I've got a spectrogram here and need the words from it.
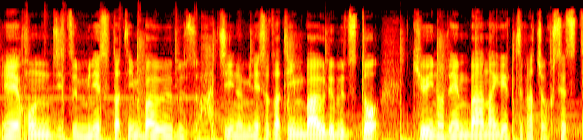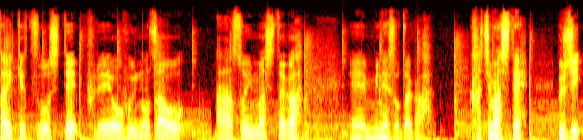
えー本日ミネソタ・ティンバーウルブズ8位のミネソタ・ティンバーウルブズと9位のデンバー・ナゲッツが直接対決をしてプレーオフの座を争いましたが、えーミネソタが勝ちまして無事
